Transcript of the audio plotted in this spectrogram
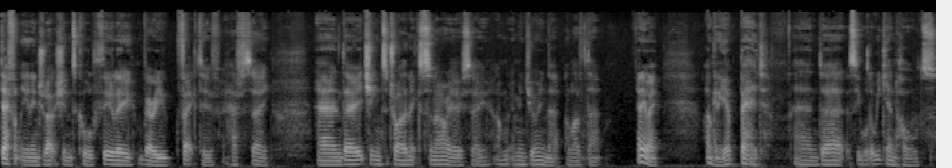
definitely an introduction to Call Cthulhu, very effective, I have to say. And they're itching to try the next scenario, so I'm, I'm enjoying that. I love that. Anyway, I'm going to get bed and uh, see what the weekend holds.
